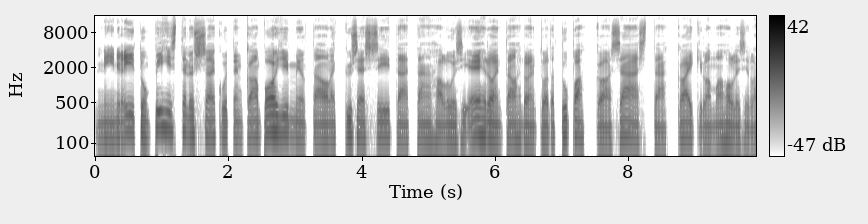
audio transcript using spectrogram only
niin Riitun pihistelyssä ei kuitenkaan pohjimmilta ole kyse siitä, että hän haluaisi ehdoin tahdoin tuota tupakkaa säästää kaikilla mahdollisilla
